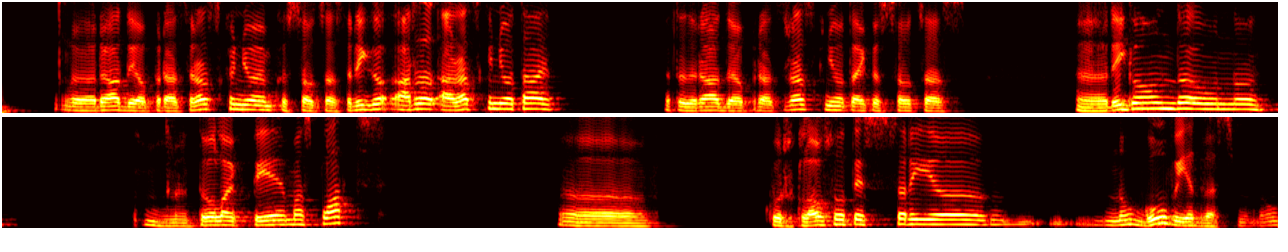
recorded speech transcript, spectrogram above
radioaparāts ar atskaņojumu, kas saucās Riga, ar, ar atskaņotāju. Tad radioaparāts ar atskaņotāju, kas saucās Rigonda un to laiku pieejamās plates kurš klausoties arī nu, guva iedvesmu. Nu,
